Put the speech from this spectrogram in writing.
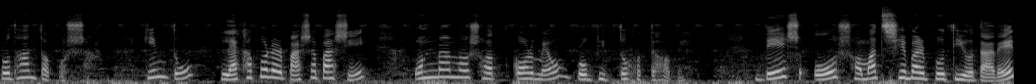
প্রধান তপস্যা। কিন্তু লেখাপড়ার পাশাপাশি অন্যান্য সৎকর্মেও প্রবৃত্ত হতে হবে। দেশ ও সমাজ সেবার প্রতিও তাদের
